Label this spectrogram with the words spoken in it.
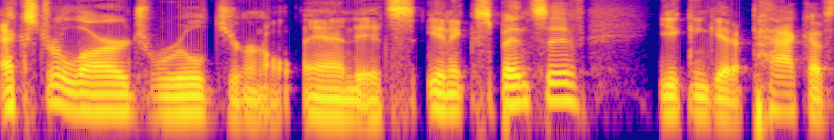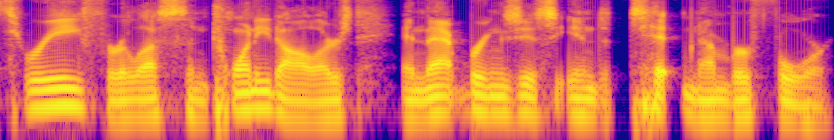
extra large ruled journal. And it's inexpensive. You can get a pack of three for less than $20. And that brings us into tip number four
